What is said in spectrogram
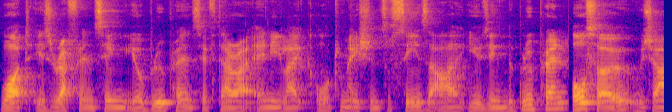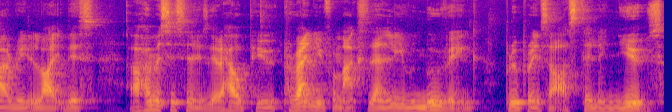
what is referencing your blueprints if there are any like automations or scenes that are using the blueprint. Also, which I really like this, uh, Home Assistant is going to help you prevent you from accidentally removing blueprints that are still in use.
